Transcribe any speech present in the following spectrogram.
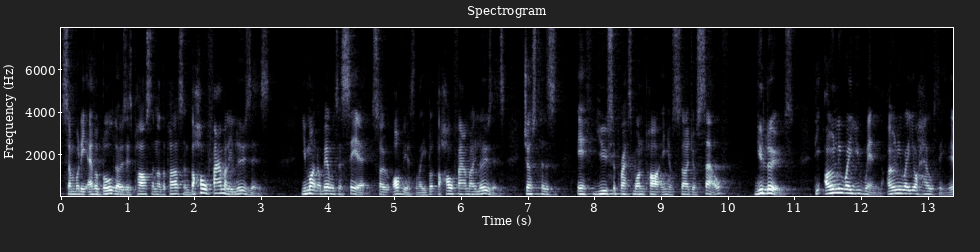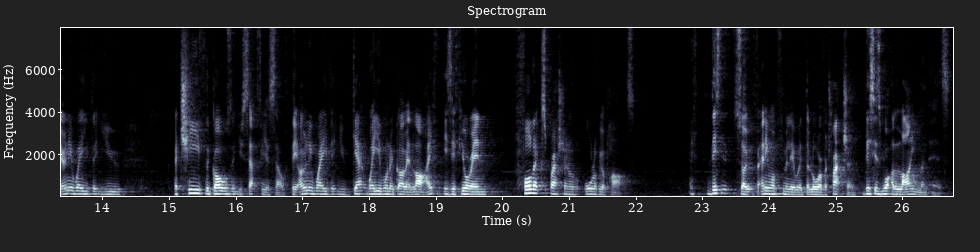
somebody ever bulldozes past another person, the whole family loses. You might not be able to see it so obviously, but the whole family loses. Just as if you suppress one part in your side yourself, you lose. The only way you win, the only way you're healthy, the only way that you achieve the goals that you set for yourself, the only way that you get where you want to go in life is if you're in full expression of all of your parts. If this is, so for anyone familiar with the law of attraction, this is what alignment is.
